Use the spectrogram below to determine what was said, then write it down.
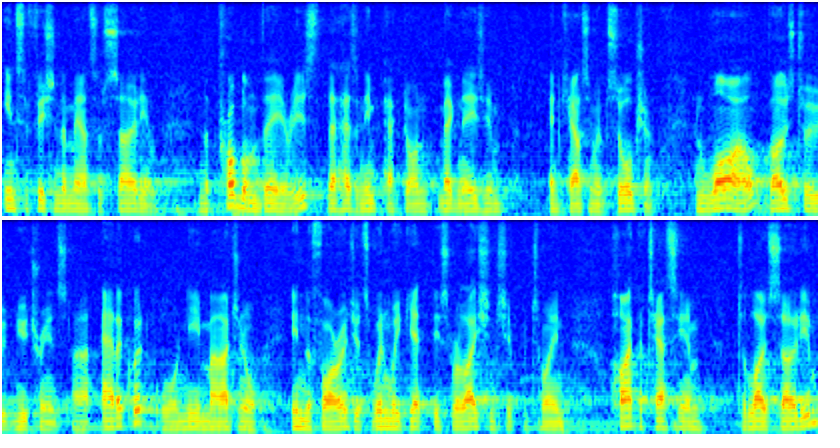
insufficient amounts of sodium. And the problem there is that has an impact on magnesium and calcium absorption. And while those two nutrients are adequate or near marginal in the forage, it's when we get this relationship between high potassium to low sodium,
